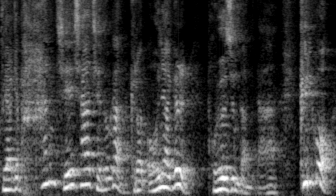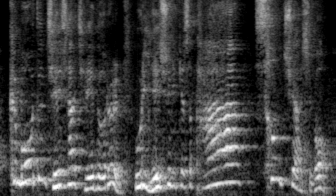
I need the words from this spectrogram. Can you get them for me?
구약의 많은 제사 제도가 그런 언약을 보여준답니다. 그리고 그 모든 제사 제도를 우리 예수님께서 다 성취하시고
